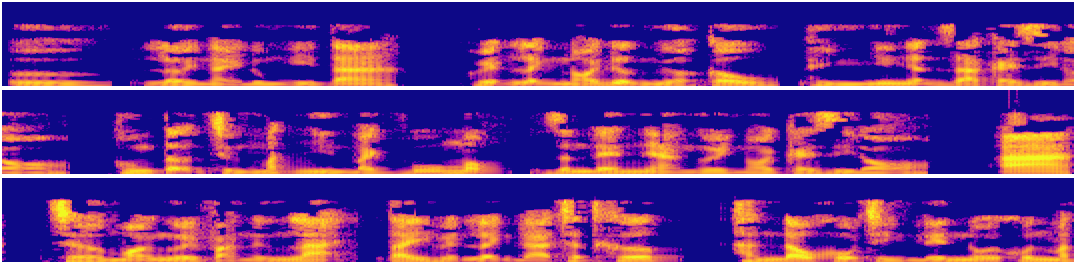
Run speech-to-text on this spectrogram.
ừ, lời này đúng ý ta, huyện lệnh nói được nửa câu, hình như nhận ra cái gì đó, hung tợn chừng mắt nhìn bạch vũ mộng, dân đen nhà người nói cái gì đó, a, à, chờ mọi người phản ứng lại, tay huyện lệnh đã chật khớp, hắn đau khổ chỉnh đến nỗi khuôn mặt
